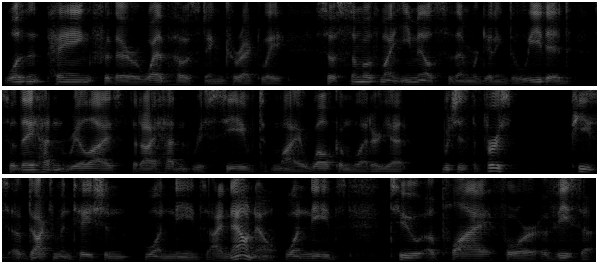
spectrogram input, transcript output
wasn't paying for their web hosting correctly. So some of my emails to them were getting deleted. So they hadn't realized that I hadn't received my welcome letter yet which is the first piece of documentation one needs, I now know one needs to apply for a visa.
